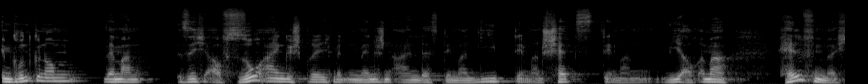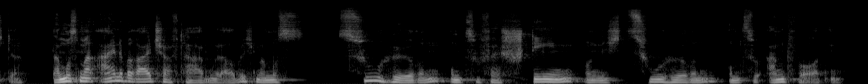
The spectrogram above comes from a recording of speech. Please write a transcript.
im Grunde genommen, wenn man sich auf so ein Gespräch mit einem Menschen einlässt, den man liebt, den man schätzt, den man wie auch immer helfen möchte, da muss man eine Bereitschaft haben, glaube ich. Man muss zuhören, um zu verstehen und nicht zuhören, um zu antworten.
